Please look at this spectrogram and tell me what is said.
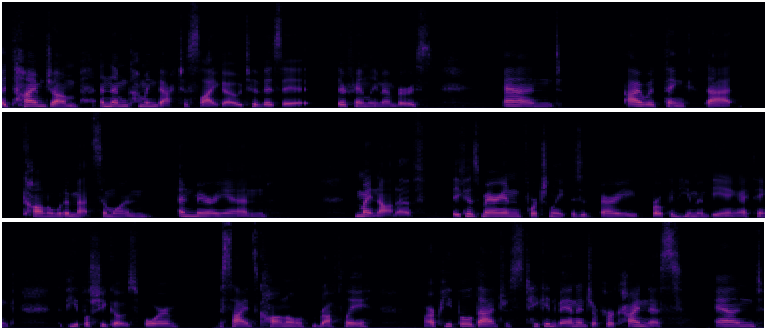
a time jump and them coming back to Sligo to visit their family members. And I would think that Connell would have met someone and Marianne might not have because Marianne, unfortunately, is a very broken human being. I think the people she goes for, besides Connell, roughly, are people that just take advantage of her kindness. And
